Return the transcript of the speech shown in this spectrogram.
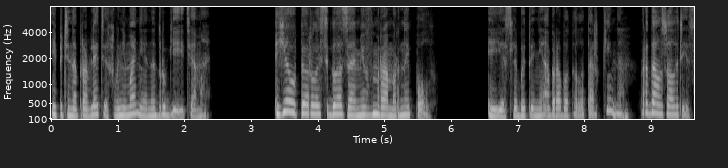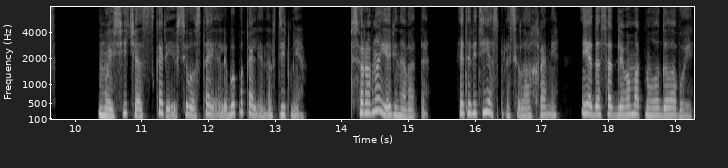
и перенаправлять их внимание на другие темы. Я уперлась глазами в мраморный пол. «И если бы ты не обработала Таркина», — продолжал Рис, «мы сейчас, скорее всего, стояли бы по колено в дерьме. Все равно я виновата. Это ведь я спросила о храме. Я досадливо мотнула головой.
